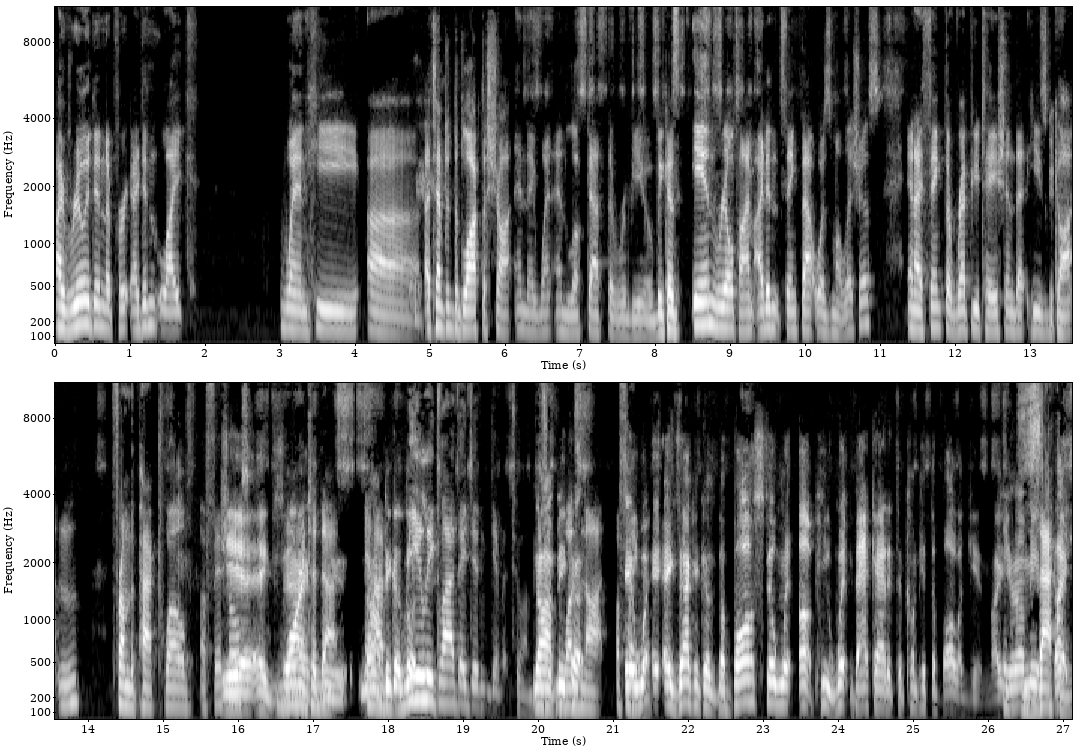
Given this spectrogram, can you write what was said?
I really didn't appre- I didn't like when he uh, attempted to block the shot and they went and looked at the review because in real time I didn't think that was malicious and I think the reputation that he's gotten from the Pac-12 officials exactly. warranted that No, and I'm because look, really glad they didn't give it to him Nah, because was not a It, exactly because the ball still went up. He went back at it to come hit the ball again. Like you know what Exactly. I mean?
